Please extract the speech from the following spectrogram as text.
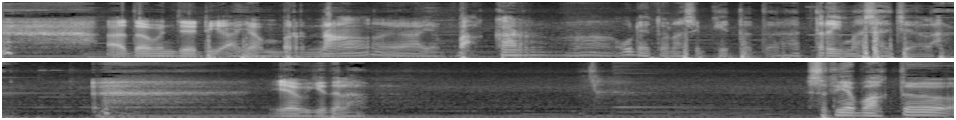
atau menjadi ayam berenang ya, ayam bakar ah, udah itu nasib kita terima saja lah ya begitulah setiap waktu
